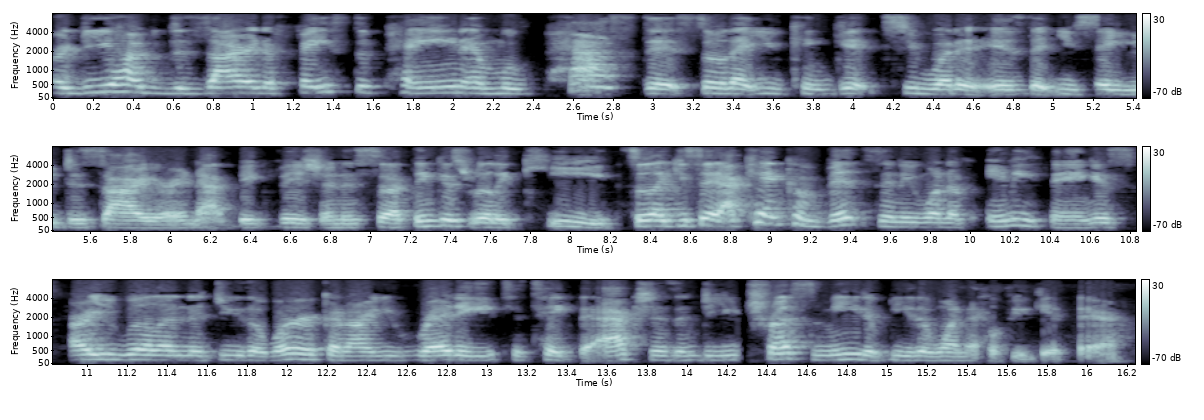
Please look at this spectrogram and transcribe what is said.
or do you have the desire to face the pain and move past it so that you can get to what it is that you say you desire in that big vision? And so I think it's really key. So, like you said, I can't convince anyone of anything. It's are you willing to do the work and are you ready to take the actions? And do you trust me to be the one to help you get there?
